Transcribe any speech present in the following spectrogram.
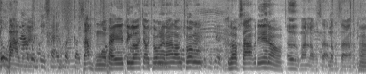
สู้บ้านมันบเนี่ยนตีแสนก่อยก่อยซ้ำหัวไอ้ตึงรอเจ้าช่วงเลยนะลองช่วงรอบซาพอดีให้เนาะเออมันเราภาษาเราภาษาพอดีอ่า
